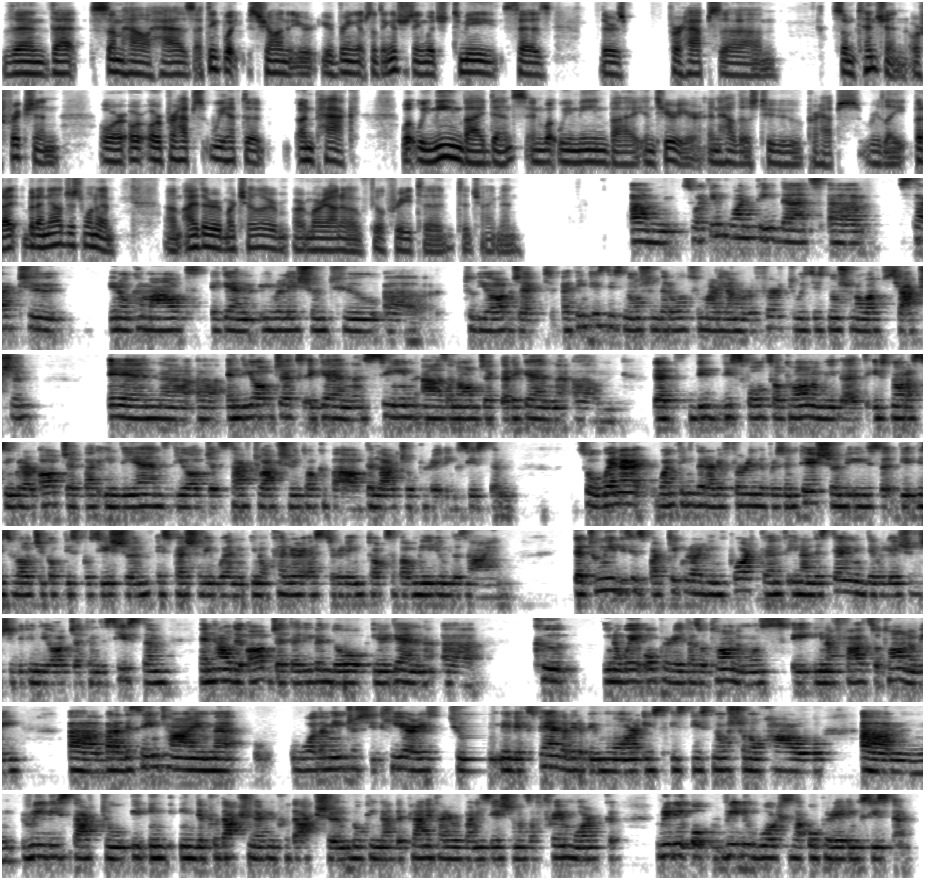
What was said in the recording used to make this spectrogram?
then that somehow has. I think what Shawn, you're you're bringing up something interesting, which to me says there's perhaps um, some tension or friction, or, or or perhaps we have to unpack what we mean by dense and what we mean by interior and how those two perhaps relate. But I but I now just want to um, either Marcella or, or Mariano feel free to to chime in. Um, so I think one thing that uh, start to you know come out again in relation to uh, to the object, I think is this notion that also Mariano referred to is this notion of abstraction. And, uh, uh and the object again seen as an object that again um, that this false autonomy that is not a singular object, but in the end, the objects start to actually talk about the large operating system. So when I, one thing that I refer in the presentation is the, this logic of disposition, especially when you know Keller Easterling talks about medium design. That to me, this is particularly important in understanding the relationship between the object and the system, and how the object, that even though again uh, could in a way operate as autonomous in a false autonomy, uh, but at the same time what I'm interested here is to maybe expand a little bit more is, is this notion of how um, really start to, in, in the production and reproduction, looking at the planetary urbanization as a framework, really, really works as an operating system.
